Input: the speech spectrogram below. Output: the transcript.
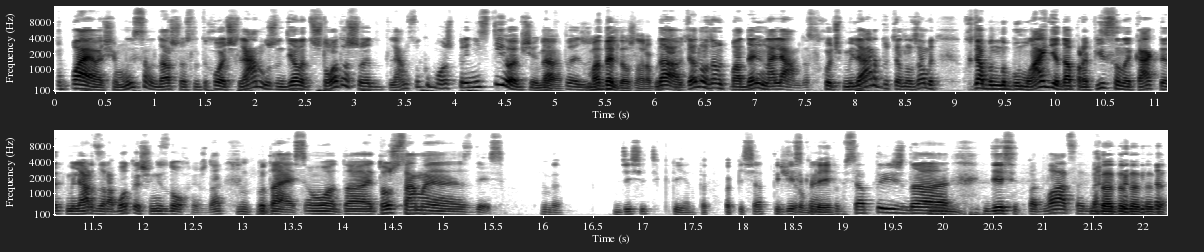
тупая вообще мысль, да, что если ты хочешь лям, нужно делать что-то, что этот лям, сука, может принести вообще, да, Да, в твоей жизни. модель должна работать. Да, у тебя должна быть модель на лям. Если хочешь миллиард, у тебя должна быть хотя бы на бумаге, да, прописано, как ты этот миллиард заработаешь и не сдохнешь, да, Мгм. пытаясь. Вот, а, и то же самое здесь. Да. 10 клиентов по 50 тысяч 10 рублей. по 50 тысяч, да, М, 10 по 20, да. Да, да, да, да, да.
